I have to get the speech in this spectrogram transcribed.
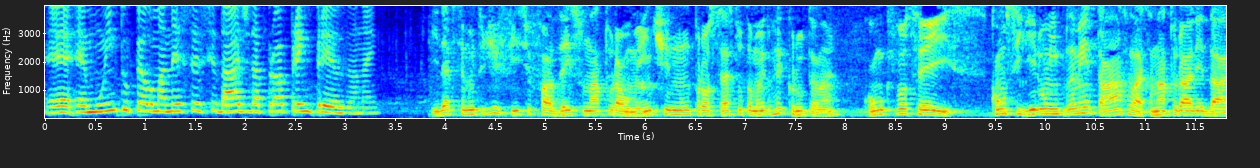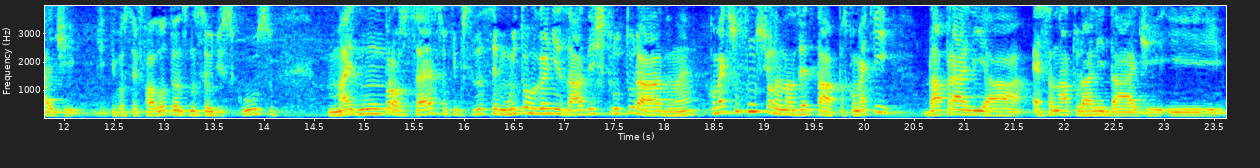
é, é muito pela uma necessidade da própria empresa, né? E deve ser muito difícil fazer isso naturalmente num processo do tamanho do recruta, né? Como que vocês conseguiram implementar, sei lá, essa naturalidade de que você falou tanto no seu discurso, mas num processo que precisa ser muito organizado e estruturado, né? Como é que isso funciona nas etapas? Como é que dá para aliar essa naturalidade e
